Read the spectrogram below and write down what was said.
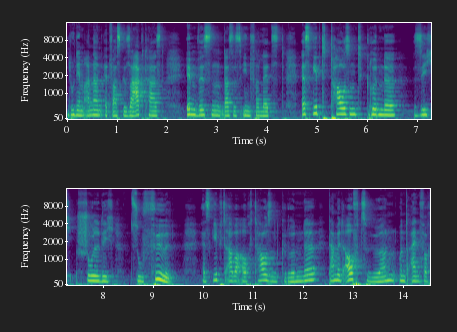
du dem anderen etwas gesagt hast im Wissen, dass es ihn verletzt. Es gibt tausend Gründe, sich schuldig zu fühlen. Es gibt aber auch tausend Gründe, damit aufzuhören und einfach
